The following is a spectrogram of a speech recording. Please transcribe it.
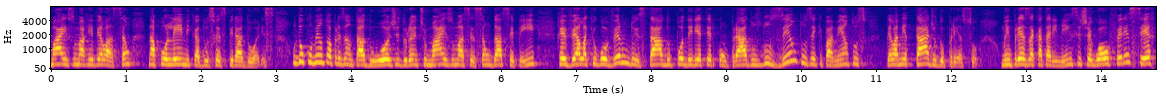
mais uma revelação na polêmica dos respiradores. Um documento apresentado hoje durante mais uma sessão da CPI revela que o governo do estado poderia ter comprado os 200 equipamentos pela metade do preço. Uma empresa catarinense chegou a oferecer,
